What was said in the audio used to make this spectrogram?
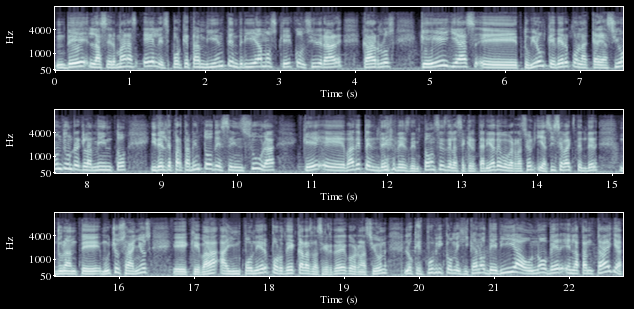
de las hermanas Eles, porque también tendríamos que considerar, Carlos, que ellas eh, tuvieron que ver con la creación de un reglamento y del departamento de censura que va a depender desde entonces de la Secretaría de Gobernación y así se va a extender durante muchos años, que va a imponer por décadas la Secretaría de Gobernación lo que el público mexicano debía o no ver en la pantalla.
